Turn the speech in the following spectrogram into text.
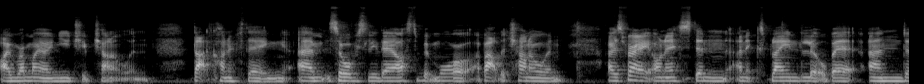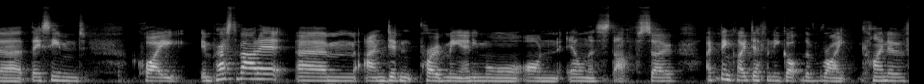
I run my own YouTube channel and that kind of thing. Um, so obviously they asked a bit more about the channel, and I was very honest and and explained a little bit, and uh, they seemed quite impressed about it um, and didn't probe me anymore on illness stuff. So I think I definitely got the right kind of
